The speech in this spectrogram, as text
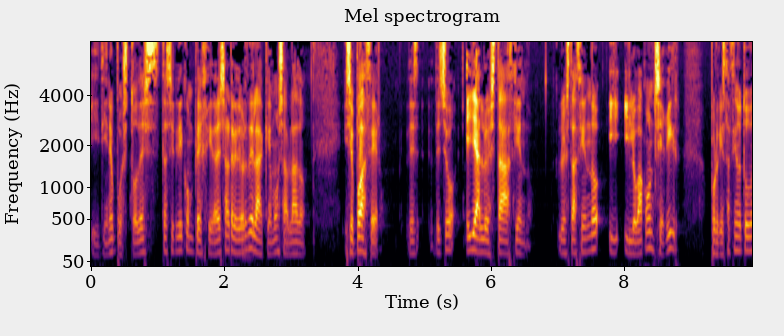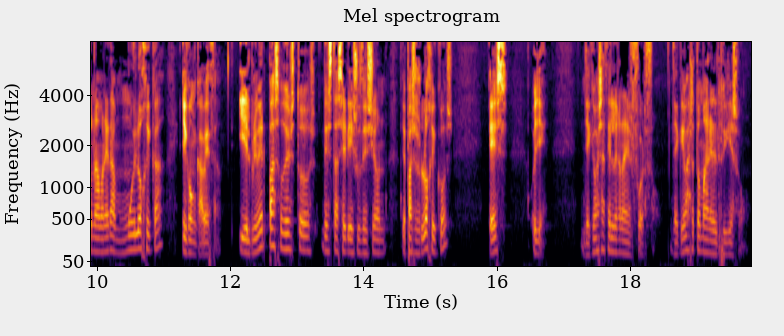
Y tiene pues toda esta serie de complejidades alrededor de la que hemos hablado. Y se puede hacer. De, de hecho, ella lo está haciendo. Lo está haciendo y, y lo va a conseguir. Porque está haciendo todo de una manera muy lógica y con cabeza. Y el primer paso de estos, de esta serie de sucesión de pasos lógicos es, oye, ¿de qué vas a hacer el gran esfuerzo? ¿De qué vas a tomar el riesgo?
